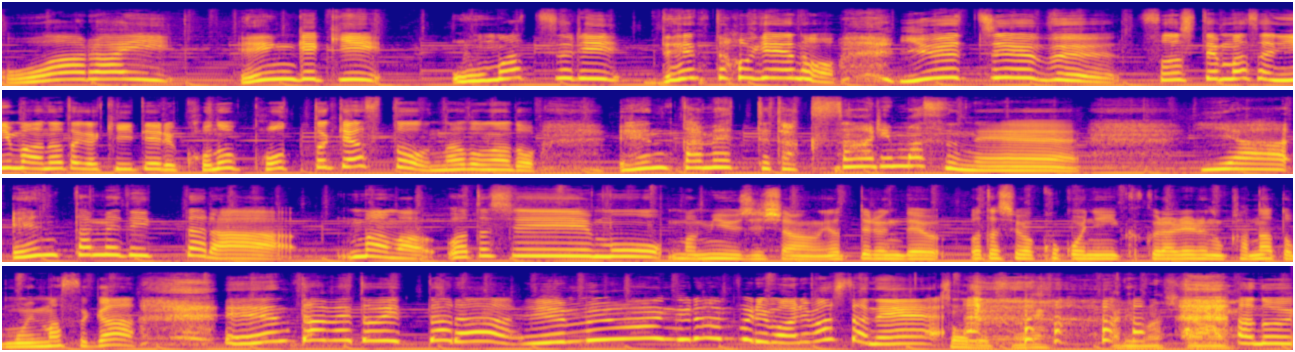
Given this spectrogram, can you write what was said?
お笑い演劇お祭り伝統芸能 YouTube そしてまさに今あなたが聞いているこのポッドキャストなどなどエンタメってたくさんありますね。いやーエンタメで言ったらまあまあ私も、まあ、ミュージシャンやってるんで私はここにくくられるのかなと思いますがエンタメと言ったら m 1グランプリもありましたね。そうですね。ありましたね。あの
